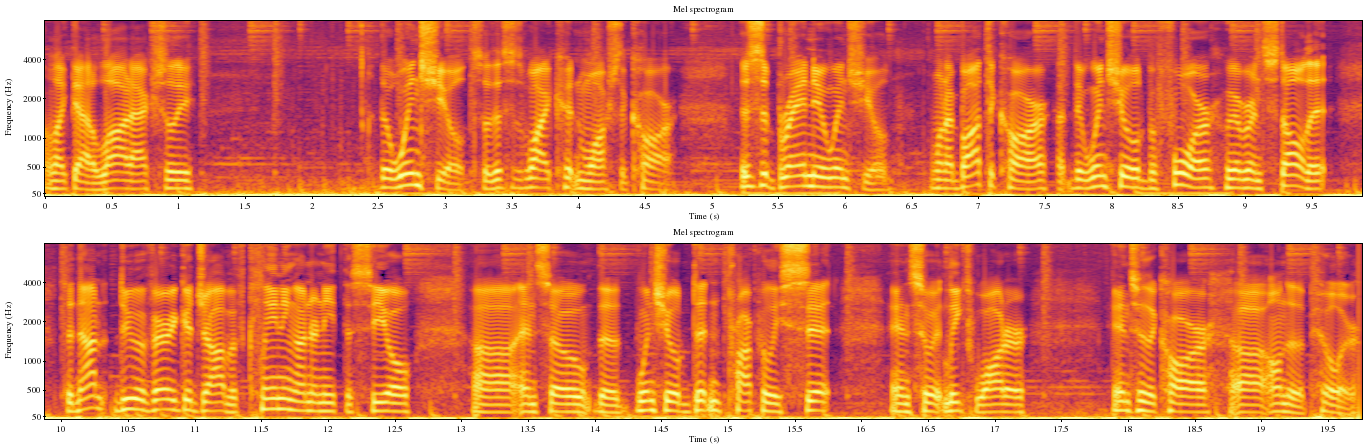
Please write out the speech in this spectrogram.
I like that a lot actually the windshield. So this is why I couldn't wash the car. This is a brand new windshield. When I bought the car, the windshield before, whoever installed it, did not do a very good job of cleaning underneath the seal. Uh, and so the windshield didn't properly sit and so it leaked water into the car uh, onto the pillar.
